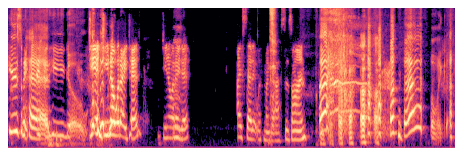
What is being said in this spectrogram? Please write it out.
Here's a Wait, pad. Here you go. Do you, do you know what I did? Do you know what I Mm. did? I said it with my glasses on. oh my god.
